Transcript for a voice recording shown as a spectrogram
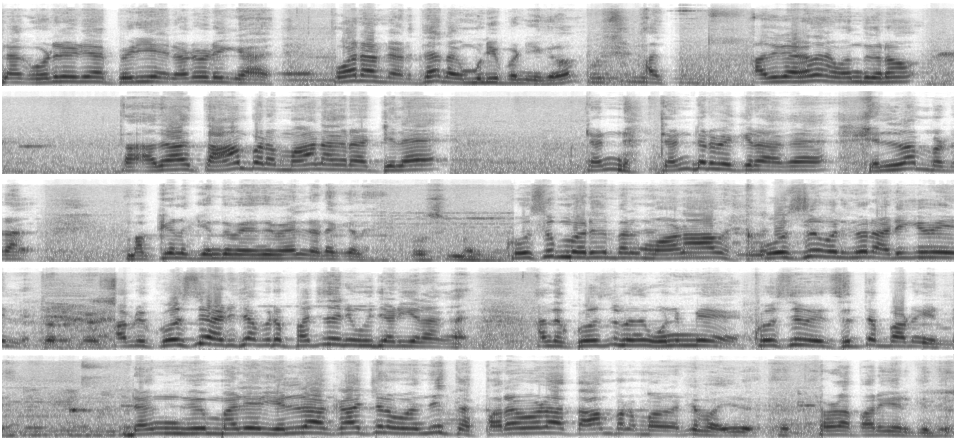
நாங்கள் உடனடியாக பெரிய நடவடிக்கை போராட்டம் எடுத்தால் நாங்கள் முடிவு பண்ணிக்கிறோம். அது அதுக்காக தான் வந்துக்கிறோம் அதாவது தாம்பரம் மாநகராட்சியில் டென் டெண்டர் வைக்கிறாங்க. எல்லாம் பண்ணுறாங்க மக்களுக்கு எந்த எந்த வேலை நடக்கலை. கொசு மருந்து. பாருங்க மானாவ கொசு மருந்து அடிக்கவே இல்லை. அப்படி கொசு அடிச்சா அப்புறம் பச்சை தண்ணி ஊற்றி அடிக்கிறாங்க. அந்த கொசு மருந்து ஒன்றுமே கொசு சித்தப்பாடும் இல்லை. டங்கு மலேரியா எல்லா காய்ச்சலும் வந்து த- பரவலாக தாம்பரம் மாநகராட்சி பரவலாக பரவி இருக்குது.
